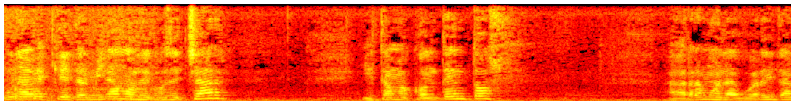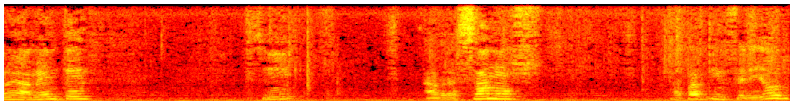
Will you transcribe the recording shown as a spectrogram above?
Una vez que terminamos de cosechar y estamos contentos, agarramos la cuerdita nuevamente, ¿sí? abrazamos la parte inferior,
